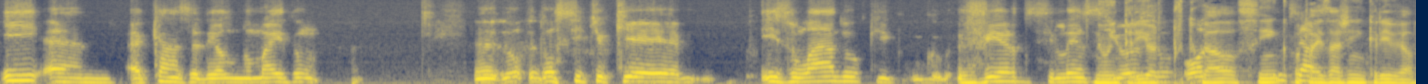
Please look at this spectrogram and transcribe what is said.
e um, a casa dele no meio de um, de um, de sítio que é isolado, que, verde, silencioso. No interior de Portugal, onde, sim, com uma paisagem incrível.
